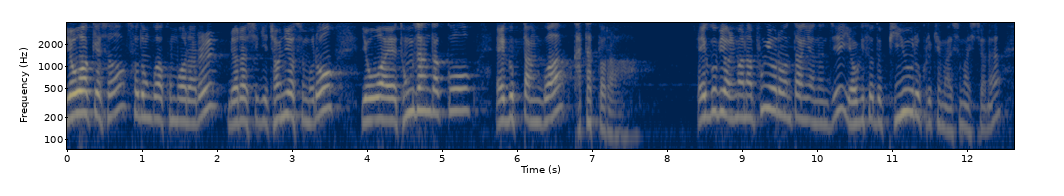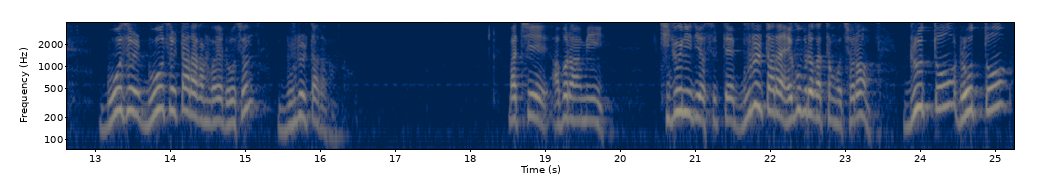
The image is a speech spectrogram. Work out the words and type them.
여호와께서 소돔과 고모라를 멸하시기 전이었으므로 여호와의 동산 같고 애굽 땅과 같았더라. 애굽이 얼마나 풍요로운 땅이었는지 여기서도 비유로 그렇게 말씀하시잖아요. 무엇을 무엇을 따라간 거예요? 롯은 물을 따라간 거예요. 마치 아브라함이 기근이 되었을 때 물을 따라 애굽으로 갔던 것처럼 룻도 롯도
